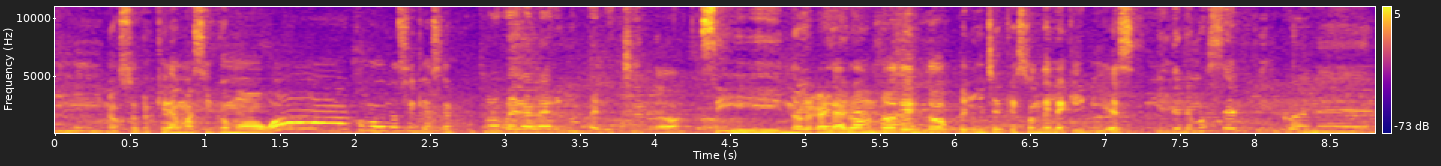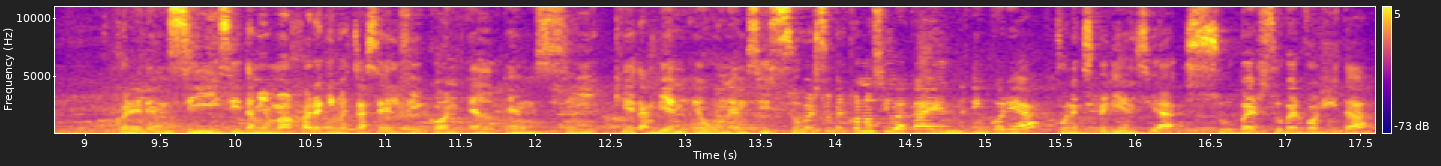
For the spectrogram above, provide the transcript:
Y nosotros quedamos así como, ¡guau! Como no sé qué hacer. nos regalaron un peluchito. Sí, nos regalaron dos de estos peluches que son de la KBS. Y tenemos selfie con el... Con el MC, sí, también vamos a dejar aquí nuestra selfie con el MC, que también es un MC súper, súper conocido acá en, en Corea. Fue una experiencia súper, súper bonita.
